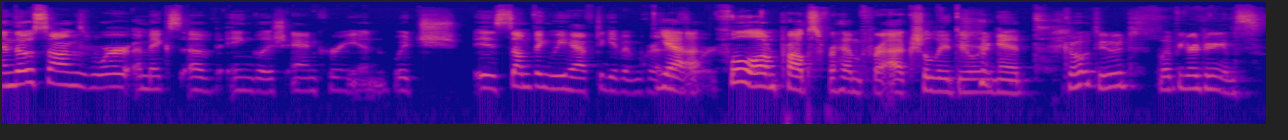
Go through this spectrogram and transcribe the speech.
and those songs were a mix of english and korean which is something we have to give him credit yeah, for full on props for him for actually doing it. Go, dude, live your dreams.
